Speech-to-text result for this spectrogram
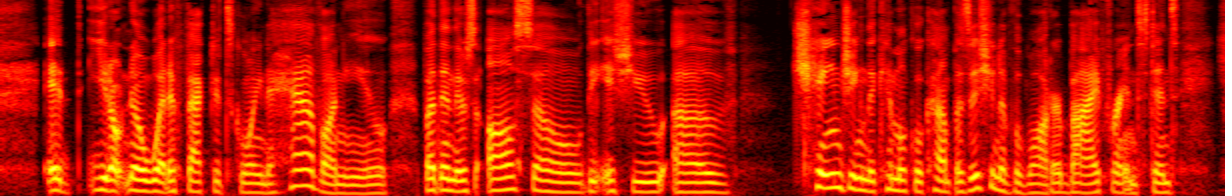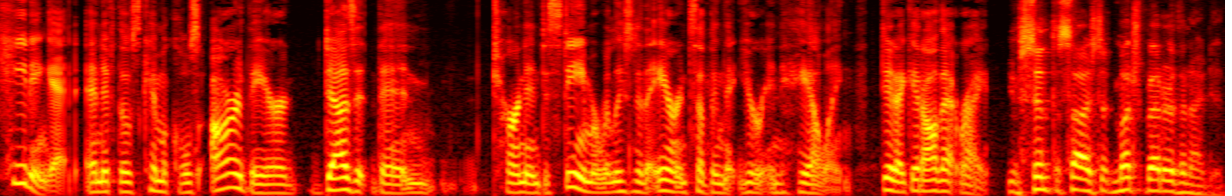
it you don't know what effect it's going to have on you. But then there's also the issue of changing the chemical composition of the water by, for instance, heating it. And if those chemicals are there, does it then turn into steam or release into the air and something that you're inhaling? Did I get all that right? You've synthesized it much better than I did.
